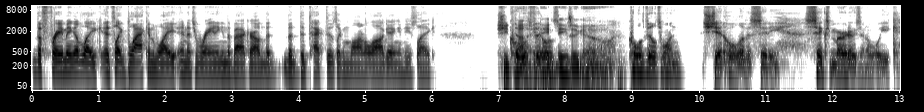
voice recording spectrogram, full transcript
the framing of like it's like black and white and it's raining in the background. The the detective's like monologuing and he's like, She Coolest died eight days ago. Coolsville's one shithole of a city. Six murders in a week.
